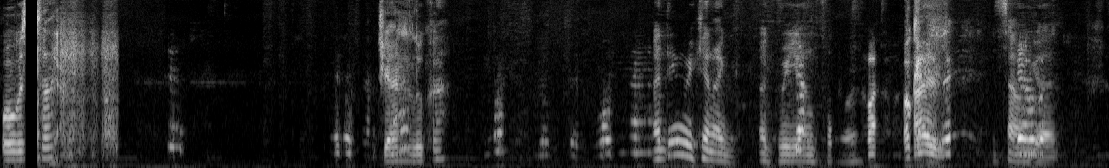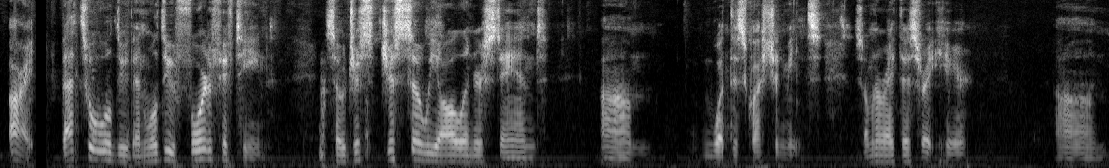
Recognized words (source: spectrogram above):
What was that? Gianluca? I think we can ag- agree on four. Okay. It sounds good. All right. That's what we'll do then. We'll do 4 to 15. So just just so we all understand um, what this question means. So I'm going to write this right here. Um,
